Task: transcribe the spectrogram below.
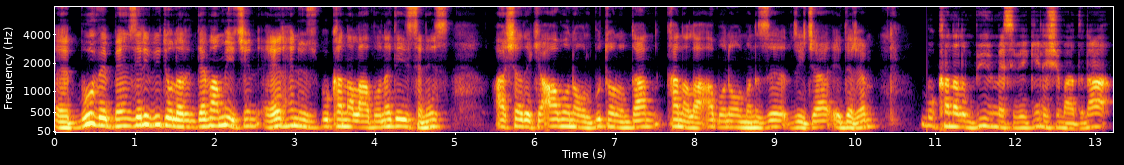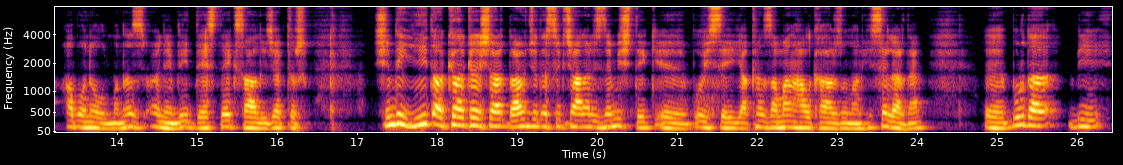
Ee, Bu ve benzeri videoların devamı için eğer henüz bu kanala abone değilseniz aşağıdaki abone ol butonundan kanala abone olmanızı rica ederim. Bu kanalın büyümesi ve gelişimi adına abone olmanız önemli destek sağlayacaktır. Şimdi Yiğit Akü arkadaşlar daha önce de sıkça analizlemiştik. Ee, bu hisseyi yakın zaman halka arz olan hisselerden. Ee, burada bir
